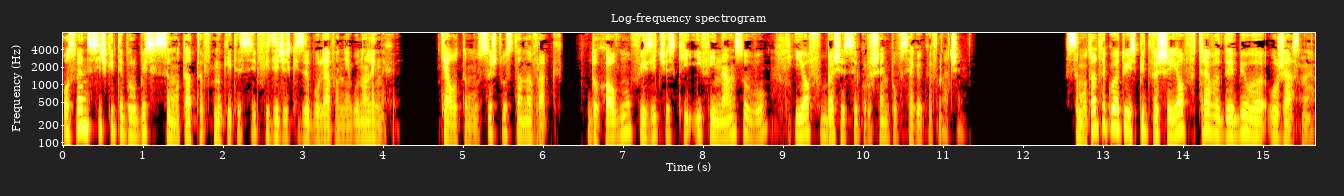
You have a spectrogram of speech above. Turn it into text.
Освен всичките борби с самотата в мъките си, физически заболявания го налегнаха. Тялото му също стана враг. Духовно, физически и финансово Йов беше съкрушен по всякакъв начин. Самотата, която изпитваше Йов, трябва да е била ужасна.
